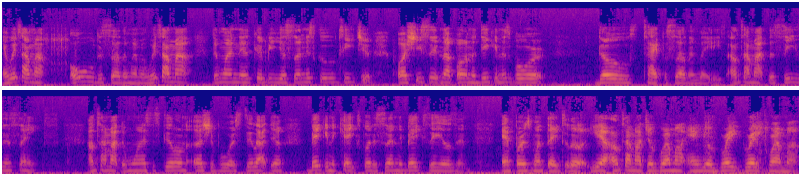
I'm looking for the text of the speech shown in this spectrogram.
And we're talking about older Southern women. We're talking about the one that could be your Sunday school teacher or she's sitting up on the deaconess board. Those type of Southern ladies. I'm talking about the seasoned saints. I'm talking about the ones that's still on the usher board, still out there baking the cakes for the Sunday bake sales and and first one thing to the. Yeah, I'm talking about your grandma and your great great grandma.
